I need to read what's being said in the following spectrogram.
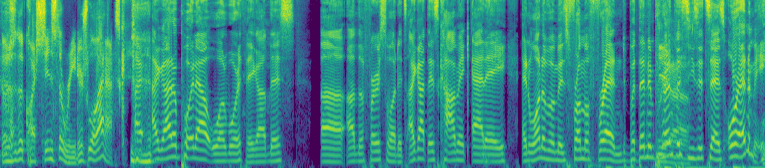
Those are the questions the readers will ask. I, I gotta point out one more thing on this. Uh, on the first one, it's I got this comic at a, and one of them is from a friend, but then in Yeah. parentheses it says or enemy.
